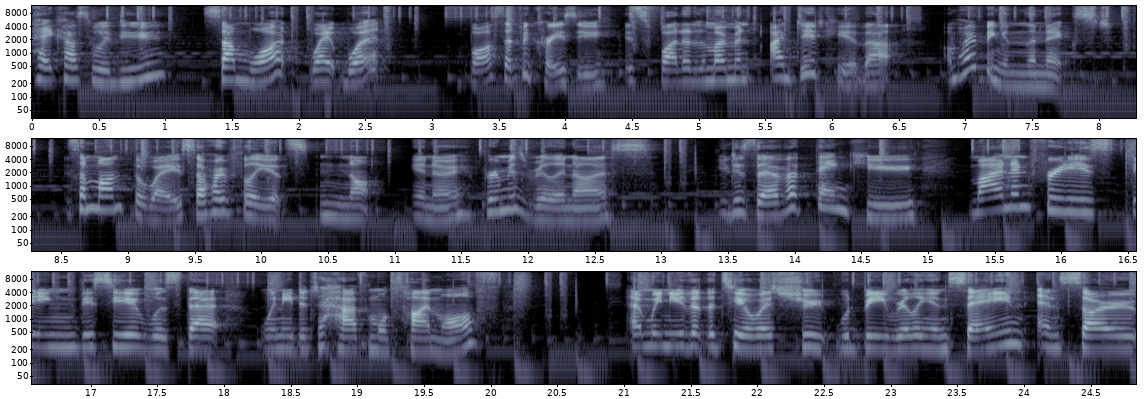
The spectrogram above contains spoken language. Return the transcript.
Take us with you. Somewhat. Wait, what? Boss, that'd be crazy. It's flat at the moment. I did hear that. I'm hoping in the next... It's a month away, so hopefully it's not, you know... Broome is really nice. You deserve it. Thank you. Mine and Fruity's thing this year was that we needed to have more time off. And we knew that the TOS shoot would be really insane. And so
